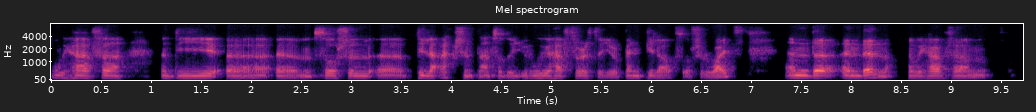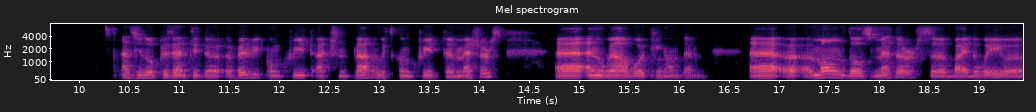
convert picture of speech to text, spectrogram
We have uh, the uh, um, social uh, pillar action plan. So the, we have first the European pillar of social rights, and uh, and then we have um, as you know, presented a, a very concrete action plan with concrete uh, measures, uh, and we are working on them. Uh, among those measures, uh, by the way, uh,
